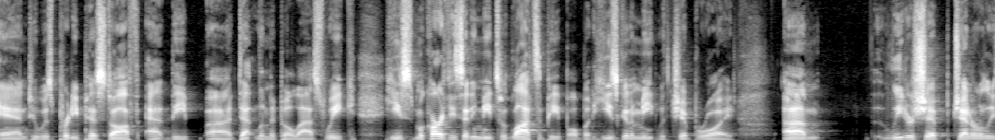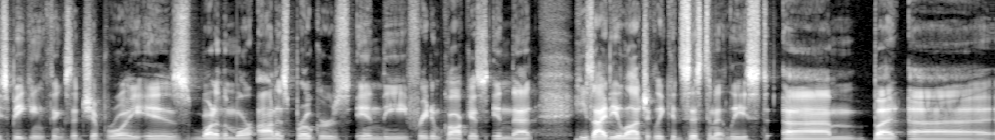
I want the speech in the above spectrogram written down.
and who was pretty pissed off at the uh, debt limit bill last week. He's McCarthy said he meets with lots of people, but he's going to meet with Chip Roy. Um, leadership, generally speaking, thinks that Chip Roy is one of the more honest brokers in the Freedom Caucus, in that he's ideologically consistent, at least. Um, but uh,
